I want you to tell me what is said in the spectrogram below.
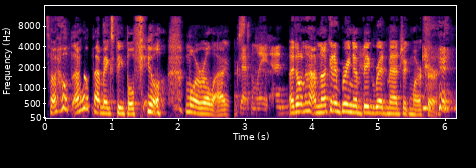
So I hope I hope that makes people feel more relaxed. Definitely. And I don't have, I'm not going to bring a big red magic marker.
